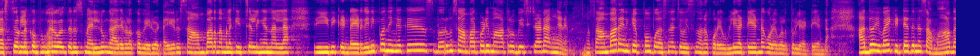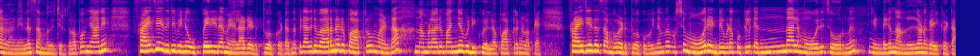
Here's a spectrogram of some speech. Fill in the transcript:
റെസ്റ്റോറന്റിലൊക്കെ പോയ പോലത്തെ ഒരു സ്മെല്ലും കാര്യങ്ങളൊക്കെ വരും കേട്ടോ. ഈ ഒരു സാമ്പാർ നമ്മളെ കിച്ചണിൽ ഇങ്ങനെ നല്ല രീതിക്ക് ഉണ്ടായിരുന്നു ഇനിയിപ്പോൾ നിങ്ങൾക്ക് വെറും സാമ്പാർ പൊടി മാത്രം ഉപയോഗിച്ചിട്ടാണ് അങ്ങനെ. സാമ്പാർ എനിക്ക് എപ്പം പേഴ്സണൽ ചോയ്സ് എന്ന് പറഞ്ഞാൽ കുറേ ഉള്ളി കട്ട് ചെയ്യേണ്ട കുറേ വെളുത്തുള്ളി കട്ട് ചെയ്യേണ്ട അത് ഒഴിവായി കിട്ടിയാൽ തന്നെ സമാധാനമാണ് എന്നെ സംബന്ധിച്ചിടത്തോളം. അപ്പം ഞാൻ ഫ്രൈ ചെയ്തിട്ട് പിന്നെ ഉപ്പേരിയുടെ മേലാടെ എടുത്ത് വെക്കും കേട്ടോ. എന്നാൽ പിന്നെ അതിന് വേറെ ഒരു പാത്രവും വേണ്ട. നമ്മളൊരു മഞ്ഞ പിടിക്കുമല്ലോ പാത്രങ്ങളൊക്കെ. ഫ്രൈ ചെയ്ത സംഭവം എടുത്ത് വെക്കും. പിന്നെ കുറച്ച് മോരുണ്ട്. ഇവിടെ കുട്ടികൾക്ക് എന്തായാലും മോര് ചോറിന് ഉണ്ടെങ്കിൽ നല്ലോണം കഴിക്കട്ടോ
